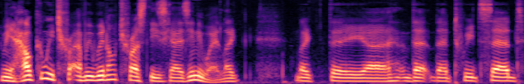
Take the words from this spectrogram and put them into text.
I mean, how can we try I mean, we don't trust these guys anyway. Like like the uh, that that tweet said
